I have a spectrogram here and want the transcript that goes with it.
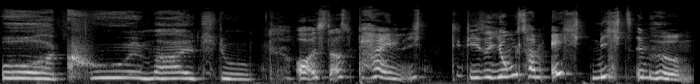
Oh, cool malst du. Oh, ist das peinlich. Diese Jungs haben echt nichts im Hirn.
